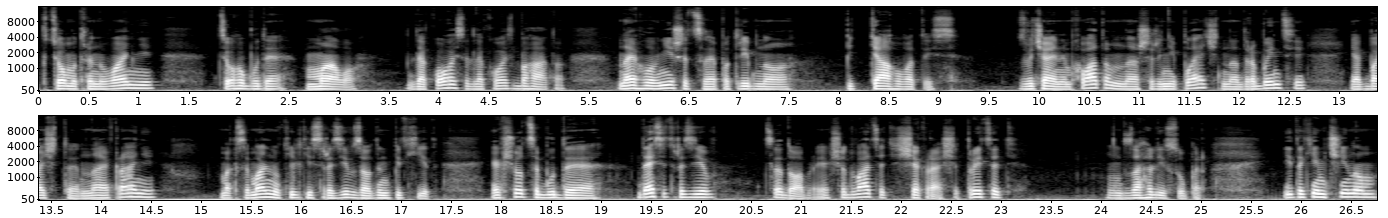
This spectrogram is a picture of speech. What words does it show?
в цьому тренуванні цього буде мало. Для когось, а для когось багато. Найголовніше це потрібно підтягуватись звичайним хватом на ширині плеч, на драбинці, як бачите на екрані, максимальну кількість разів за один підхід. Якщо це буде 10 разів, це добре. Якщо 20, ще краще. 30 взагалі супер. І таким чином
